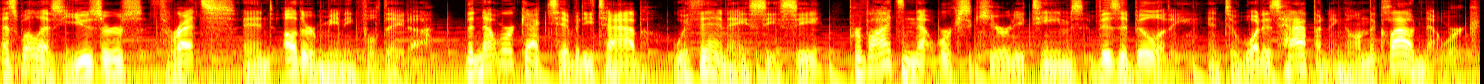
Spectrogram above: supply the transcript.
as well as users, threats, and other meaningful data. The Network Activity tab within ACC provides network security teams visibility into what is happening on the cloud network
